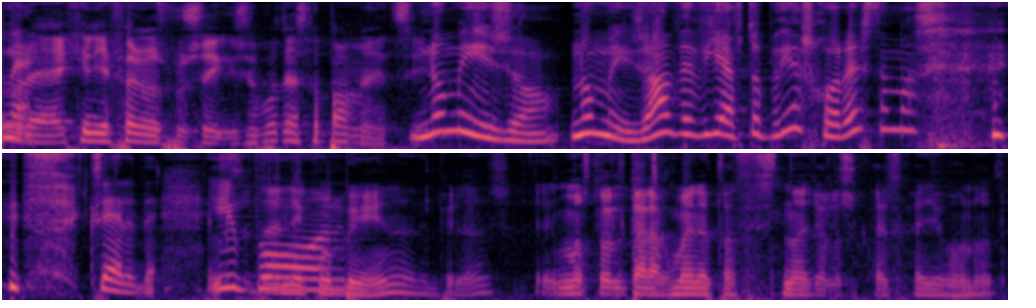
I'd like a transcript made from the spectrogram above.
Ναι. Ωραία, έχει ενδιαφέρον ως προσέγγιση, οπότε ας το πάμε έτσι. Νομίζω, νομίζω. Αν δεν βγει αυτό, παιδιά, σχολάστε μας. Ξέρετε. Δεν είναι Λοιπόν, εκπομπή, είναι, δεν πειράζει. Είμαστε όλοι ταραγμένοι από τα χθεσινά και όλα σοκαριστικά γεγονότα.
